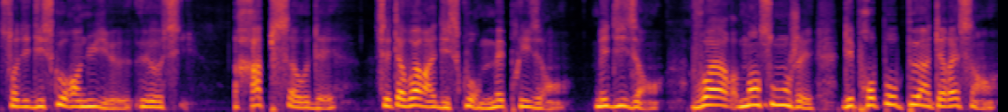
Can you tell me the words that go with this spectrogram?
sont des discours ennuyeux, eux aussi. Rhapsaudé, c'est avoir un discours méprisant, médisant, voire mensonger, des propos peu intéressants.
